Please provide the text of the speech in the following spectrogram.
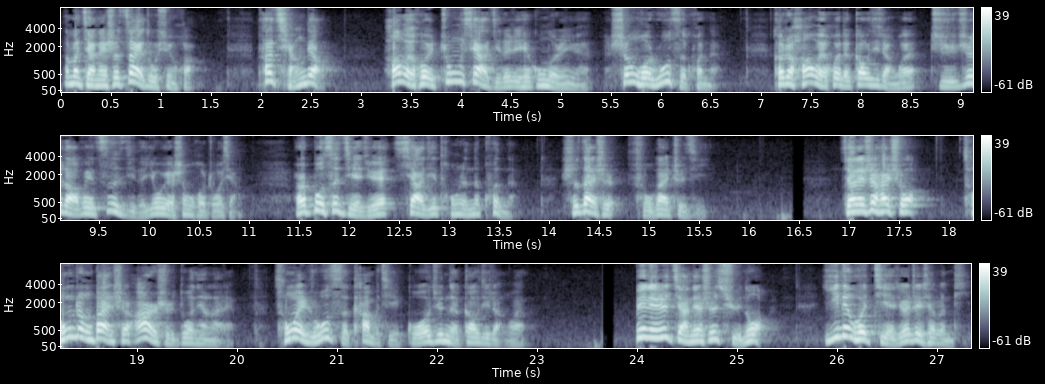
那么蒋介石再度训话，他强调，航委会中下级的这些工作人员。生活如此困难，可是航委会的高级长官只知道为自己的优越生活着想，而不思解决下级同仁的困难，实在是腐败至极。蒋介石还说，从政办事二十多年来，从未如此看不起国军的高级长官，并且是蒋介石许诺一定会解决这些问题。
